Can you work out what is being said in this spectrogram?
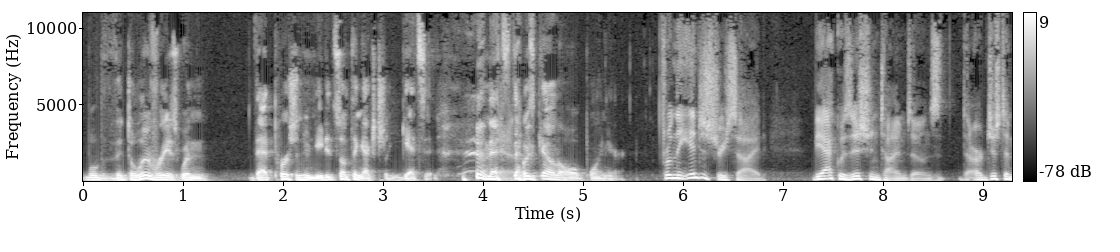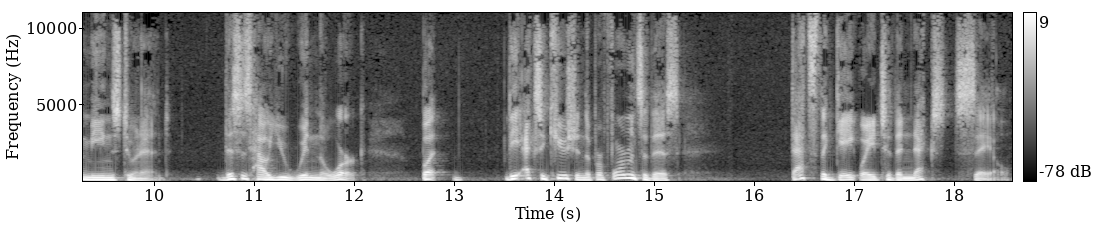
well, the delivery is when that person who needed something actually gets it. and that's, Yeah. that was kind of the whole point here. From the industry side, the acquisition time zones are just a means to an end. This is how you win the work. But the execution, the performance of this, that's the gateway to the next sale.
